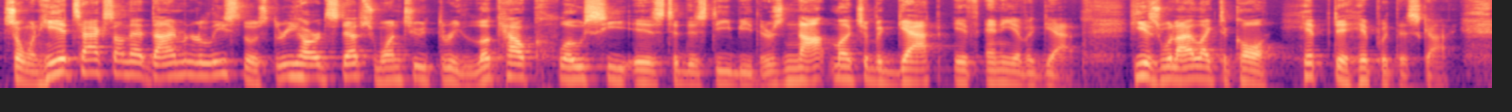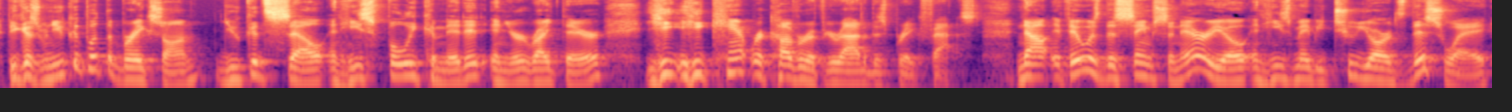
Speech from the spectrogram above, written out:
So when he attacks on that diamond release, those three hard steps one, two, three, look how close he is to this DB. There's not much of a gap, if any of a gap. He is what I like to call hip to hip with this guy. Because when you could put the brakes on, you could sell, and he's fully committed, and you're right there, he, he can't recover if you're out of this break fast. Now, if it was the same scenario and he's maybe two yards this way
